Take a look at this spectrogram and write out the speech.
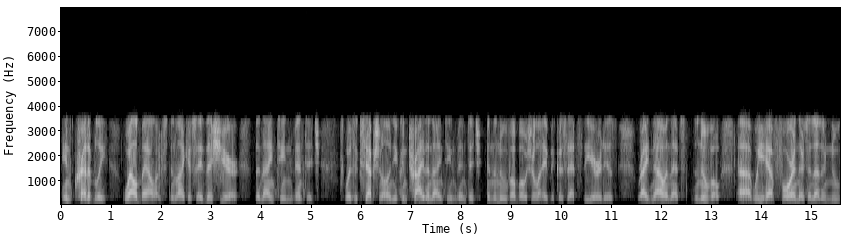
incredibly well balanced, and like I say, this year the 19 vintage was exceptional, and you can try the 19 vintage in the Nouveau Beaujolais because that's the year it is right now, and that's the Nouveau. Uh, we have four, and there's another new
